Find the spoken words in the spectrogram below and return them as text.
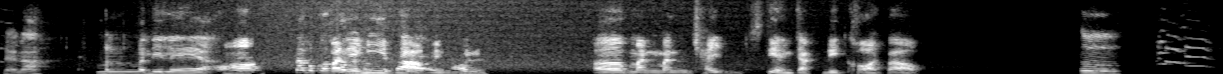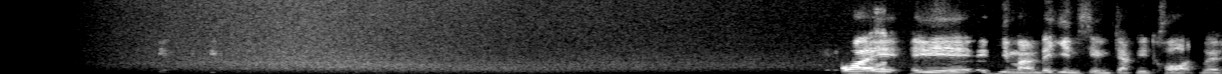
เดี๋ยวนะมันมันดีเลยอะอ๋อถ้าประกอบมันเข้าไอ้นี่เปล่าไอ้นนท์เออมันมันใช้เสียงจากดิสคอร์ดเปล่า อืม เพราะว่าไอ้ไอ้ไอ้พี่มันได้ยินเสียงจากดิสคอร์ดเว้ย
